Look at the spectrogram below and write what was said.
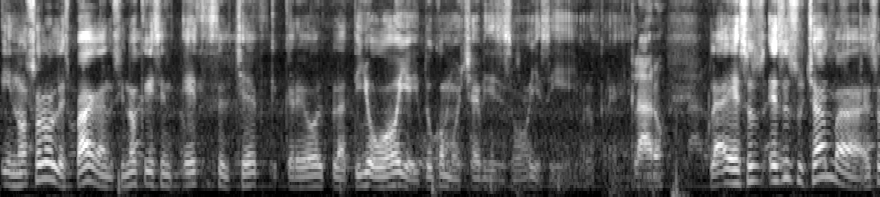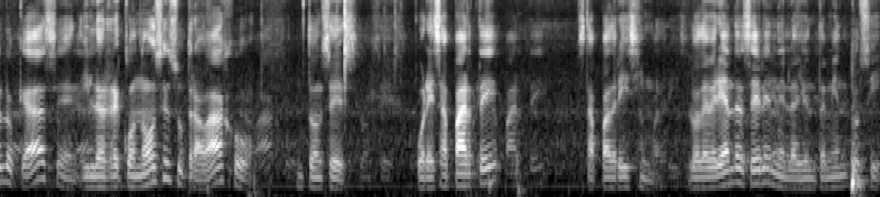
y, no solo les pagan, sino que dicen, este es el chef que creó el platillo, oye, y tú como chef dices, oye, sí, yo lo creo. Claro. eso, es, eso es su chamba, eso es lo que hacen, y les reconocen su trabajo. Entonces, por esa parte, está padrísimo. Lo deberían de hacer en el ayuntamiento, sí,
